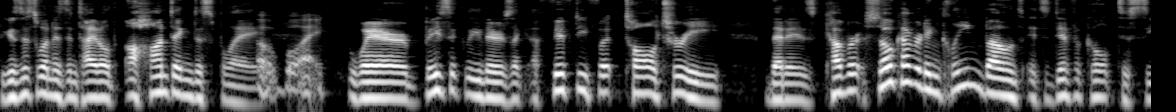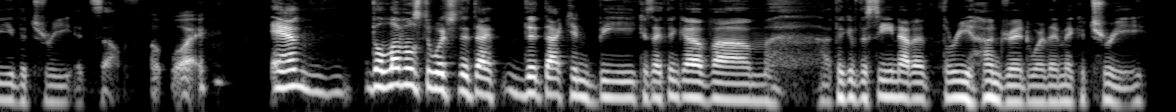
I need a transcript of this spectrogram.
because this one is entitled "A Haunting Display." Oh boy. where basically there's like a 50 foot tall tree that is covered so covered in clean bones it's difficult to see the tree itself Oh boy. and the levels to which that that that, that can be because i think of um i think of the scene out of 300 where they make a tree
